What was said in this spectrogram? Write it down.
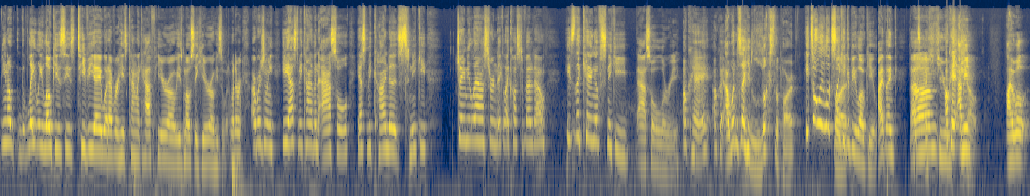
you know, lately Loki is he's TVA, whatever. He's kind of like half hero. He's mostly hero. He's whatever. Originally, he has to be kind of an asshole. He has to be kind of sneaky. Jamie Lannister, Nikolaj Coster-Waldau, he's the king of sneaky assholery. Okay, okay. I wouldn't say he looks the part. He totally looks like he could be Loki. I think that's Um, a huge okay, I mean, shout. I will,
